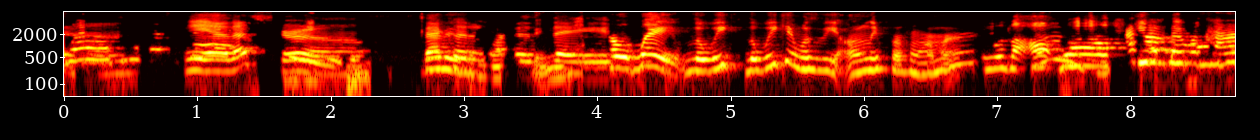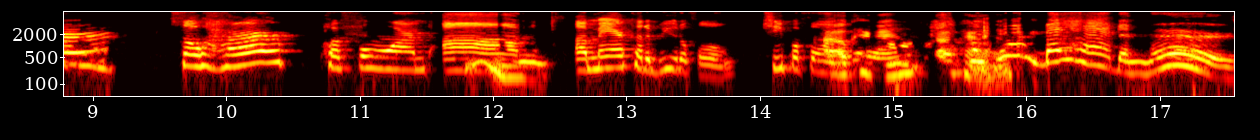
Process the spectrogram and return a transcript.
yeah. sweat. Yeah, that's true. That, that could have been Oh wait, the week the Weeknd was the only performer. It was the oh, well, he was, was her. So H.E.R. performed um mm. America the Beautiful. She performed. Okay. okay. But then they had the nerve.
